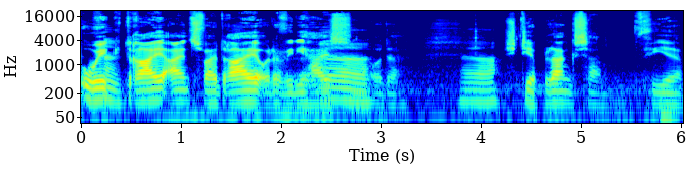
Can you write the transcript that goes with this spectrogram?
UIG 3, 1, 2, 3 oder wie die heißen. Ja. Oder ja. Stirb langsam 4.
